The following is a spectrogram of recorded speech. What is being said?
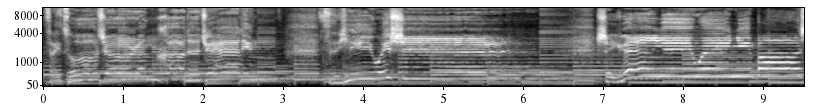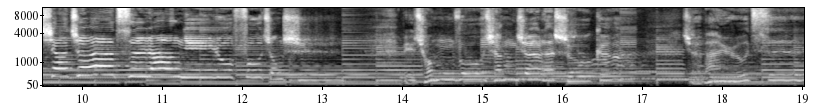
在做着任何的决定，自以为是。谁愿意下这次，让你如负重时？别重复唱着那首歌，这般如此。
